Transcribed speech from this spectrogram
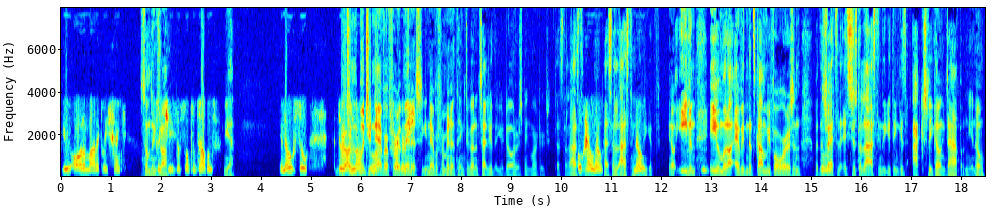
You automatically think, Something's wrong. Jesus, something's happened." Yeah, You know, so there but are you, lots but you never for a minute, you never for a minute think they're going to tell you that your daughter's been murdered. That's the last. Oh, thing. hell no. That's the last thing No. you think of. You know, even even with everything that's gone before it and with the threats, it's just the last thing that you think is actually going to happen. You know,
